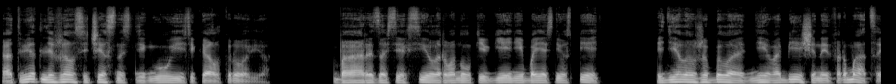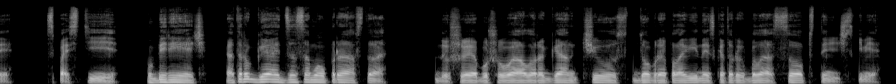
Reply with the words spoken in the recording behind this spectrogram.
Ответ лежал сейчас на снегу и истекал кровью. Бар изо всех сил рванул к Евгении, боясь не успеть. И дело уже было не в обещанной информации. Спасти, уберечь, отругать за самоуправство. В душе бушевал ураган чувств, добрая половина из которых была собственническими.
